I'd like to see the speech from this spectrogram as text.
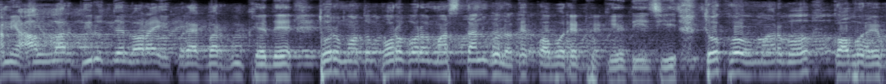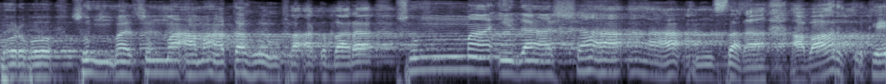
আমি আল্লাহর বিরুদ্ধে লড়াই করে একবার রুখে দে। তোর মতো বড় বড় মাস্তানগুলোকে কবরে ঢুকিয়ে দিয়েছি। তোকেও মারবো, কবরে ভরবো। সুম্মা সুম্মা আমাতাহু ফাকবারা সুম্মা ইদা আনসারা। আবার তোকে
